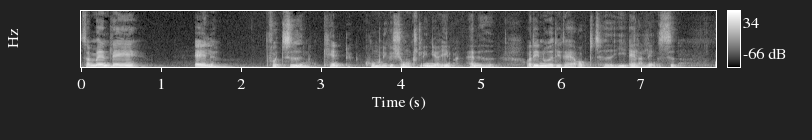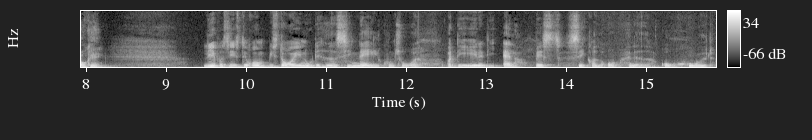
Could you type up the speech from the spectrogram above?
Så man lagde alle for tiden kendte kommunikationslinjer ind hernede. Og det er noget af det, der er opdateret i allerlængst tid. Okay. Lige præcis det rum, vi står i nu, det hedder Signalkontoret. Og det er et af de allerbedst sikrede rum hernede overhovedet.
